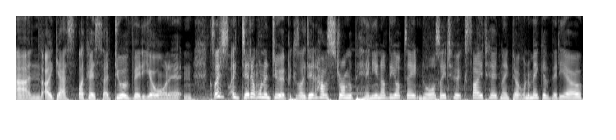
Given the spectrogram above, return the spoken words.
And I guess like I said do a video on it and because I just I didn't want to do it because I didn't have a strong opinion of the update nor was I too excited and I don't want to make a video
